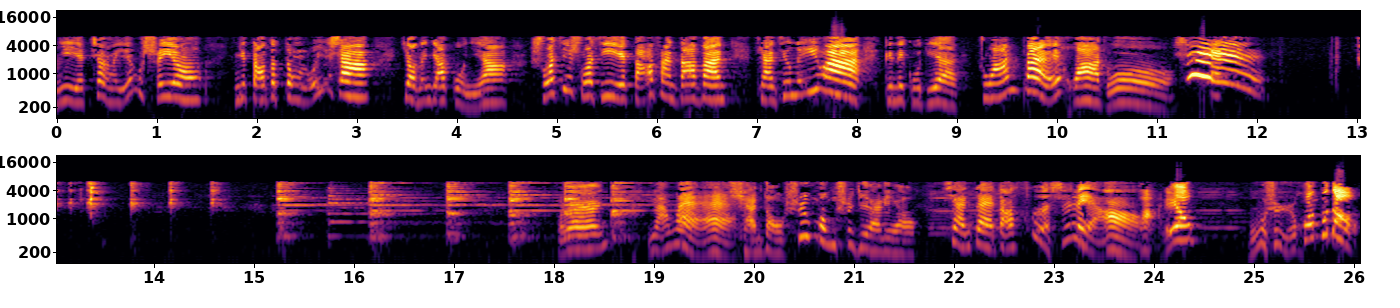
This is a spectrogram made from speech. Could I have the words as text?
你正有使用，你到这东路上，叫恁家姑娘说起说起，打饭打饭，天庭内院给你姑爹转拜花烛。是。夫人，员外，天到什么时间了？现在到四时了。罢了，五十还不到，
